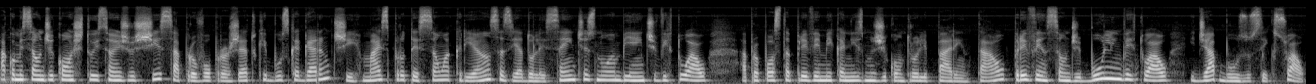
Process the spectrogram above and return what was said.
A Comissão de Constituição e Justiça aprovou o projeto que busca garantir mais proteção a crianças e adolescentes no ambiente virtual. A proposta prevê mecanismos de controle parental, prevenção de bullying virtual e de abuso sexual.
